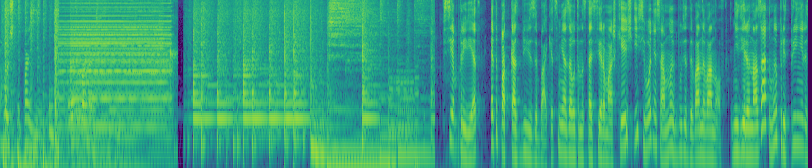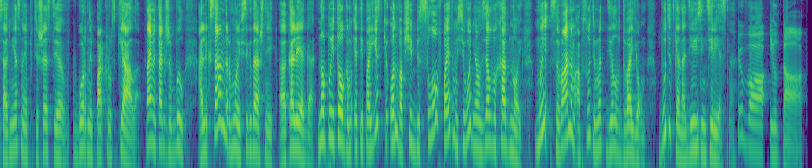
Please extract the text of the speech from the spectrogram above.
Я больше не поеду. Всем привет! Это подкаст Биви the Buckets. Меня зовут Анастасия Ромашкевич, и сегодня со мной будет Иван Иванов. Неделю назад мы предприняли совместное путешествие в горный парк Рускеала. С нами также был Александр, мой всегдашний э, коллега. Но по итогам этой поездки он вообще без слов, поэтому сегодня он взял выходной. Мы с Иваном обсудим это дело вдвоем. Будет, я надеюсь, интересно.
